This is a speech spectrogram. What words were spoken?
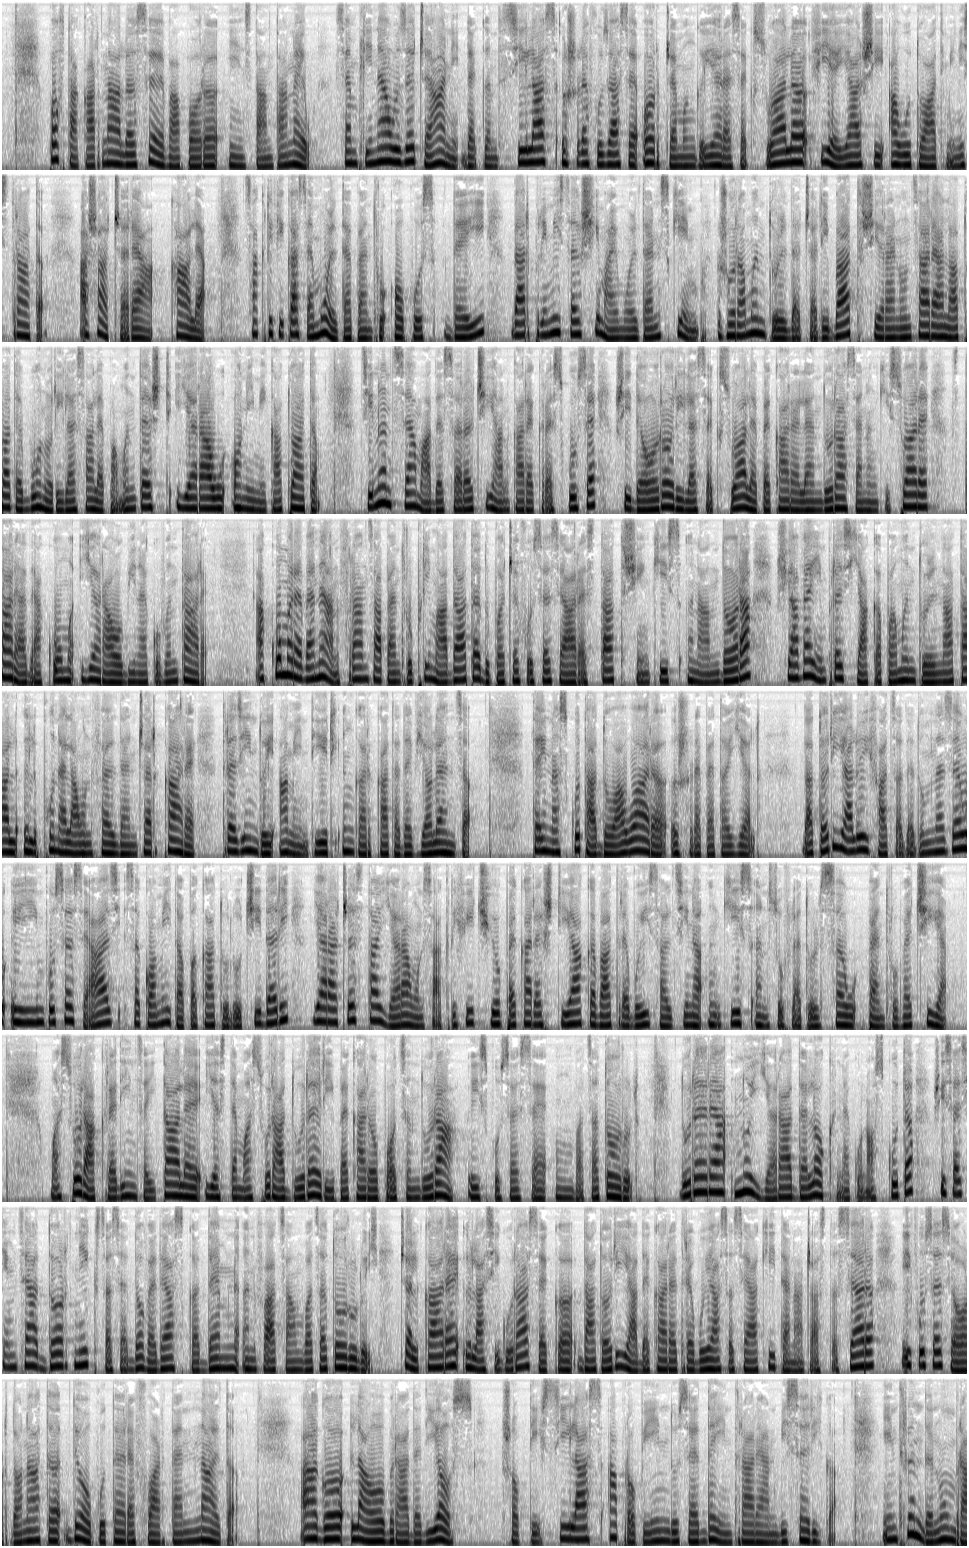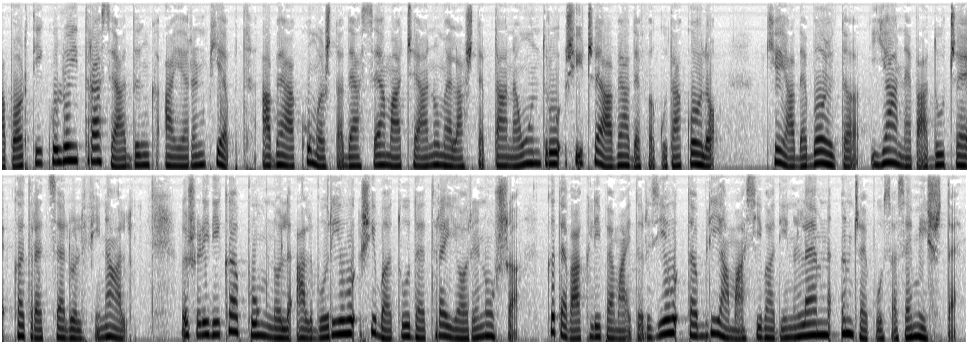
Pofta carnală se evaporă instantaneu. Se împlineau 10 ani de când Silas își refuzase orice mângâiere sexuală, fie ea și autoadministrată. Așa cerea calea. Sacrificase multe pentru opus dei, dar primise și mai multe în schimb. Jurământul de celibat și renunțarea la toate bunurile sale pământești erau o nimica toată. Ținând seama de sărăcia în care crescuse și de ororile sexuale pe care le îndurase în închisoare, starea de acum era o binecuvântare. Acum revenea în Franța pentru prima dată după ce fusese arestat și închis în Andorra și avea impresia că pământul natal îl pune la un fel de încercare, trezindu-i amintiri încărcate de violență. Te-ai născut a doua oară, își repetă el. Datoria lui față de Dumnezeu îi impusese azi să comită păcatul uciderii, iar acesta era un sacrificiu pe care știa că va trebui să-l țină închis în sufletul său pentru vecie. Măsura credinței tale este măsura durerii pe care o poți îndura, îi spusese învățătorul. Durerea nu era deloc necunoscută și se simțea dornic să se dovedească demn în fața învățătorului, cel care îl asigurase că datoria de care trebuia să se achite în această seară îi fusese ordonată de o putere foarte înaltă. Ago la obra de Dios, șopti Silas, apropiindu-se de intrarea în biserică. Intrând în umbra porticului, trase adânc aer în piept. Abia acum își dădea seama ce anume l-aștepta înăuntru și ce avea de făcut acolo. Cheia de boltă, ea ne va duce către țelul final. Își ridică pumnul alburiu și bătu de trei ori în ușă. Câteva clipe mai târziu, tăblia masivă din lemn începu să se miște.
